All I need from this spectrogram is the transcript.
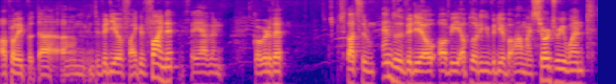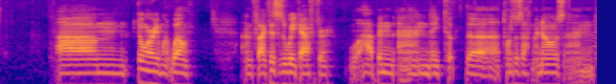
I'll probably put that um, into video if I can find it. If they haven't, got rid of it. So that's the end of the video. I'll be uploading a video about how my surgery went. Um, don't worry, it went well. In fact, this is a week after what happened, and they took the tonsils off my nose, and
